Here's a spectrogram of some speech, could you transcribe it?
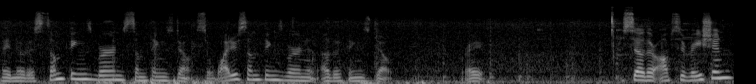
They noticed some things burn, some things don't. So why do some things burn and other things don't? Right? So their observation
